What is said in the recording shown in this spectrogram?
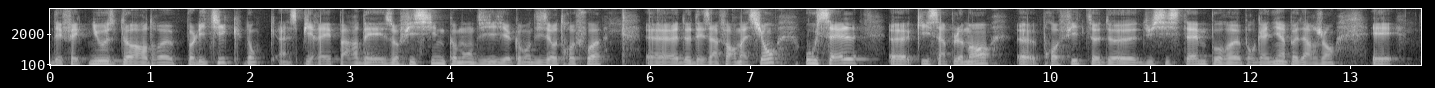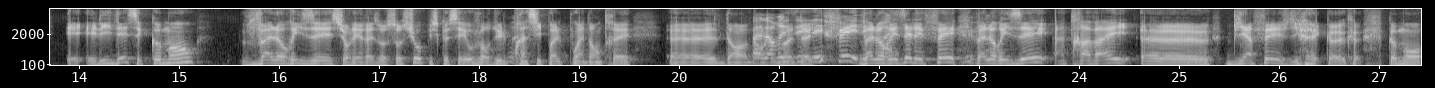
des fake news d'ordre politique, donc inspirés par des officines, comme on, dit, disait autrefois, euh, de désinformation, ou celles euh, qui simplement euh, profitent du système pour, gagner un peu d'argent. Et l'idée, c'est comment valoriser sur les réseaux sociaux, puisque c'est aujourd'hui le principal point d'entrée euh, dans, dans le Valoriser modèle. les faits. les Valoriser vrais. les faits, Les valoriser un travail euh, bien fait, je dirais, que, que- comme on,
